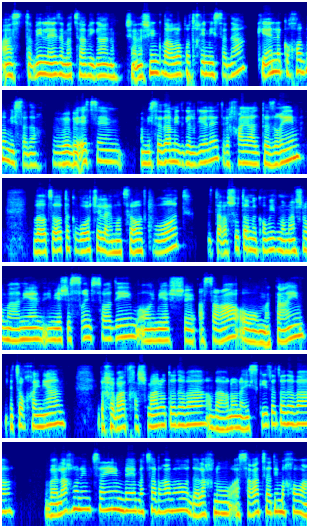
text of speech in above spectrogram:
אז תבין לאיזה מצב הגענו, שאנשים כבר לא פותחים מסעדה, כי אין לקוחות במסעדה. ובעצם המסעדה מתגלגלת וחיה על תזרים, וההוצאות הקבועות שלה הן הוצאות קבועות, את הרשות המקומית ממש לא מעניין אם יש 20 סועדים או אם יש אה, עשרה או 200 לצורך העניין, בחברת חשמל אותו דבר, והארנונה העסקית אותו דבר, ואנחנו נמצאים במצב רע מאוד, הלכנו עשרה צעדים אחורה.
